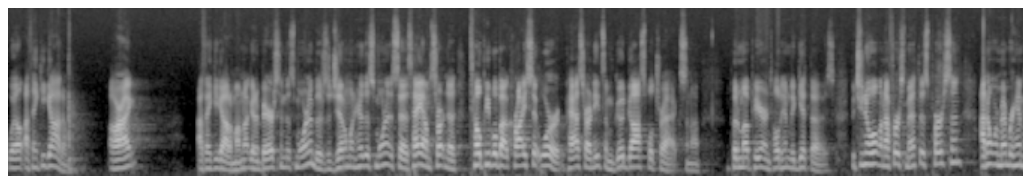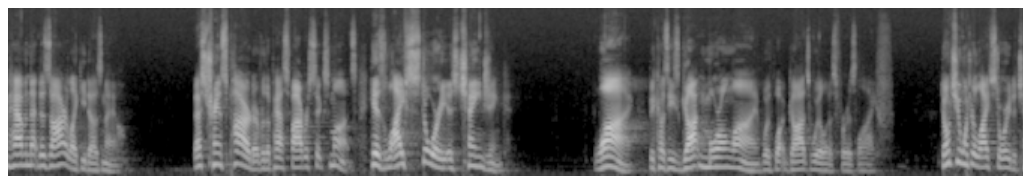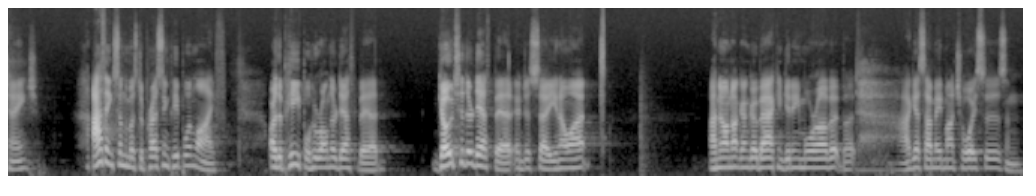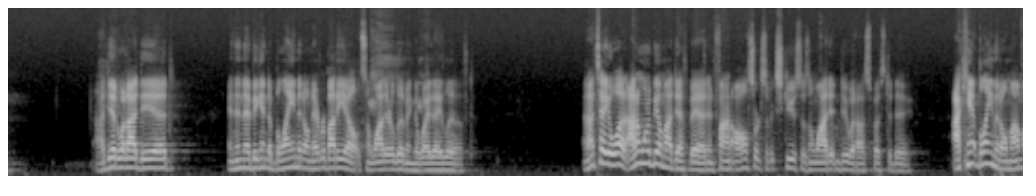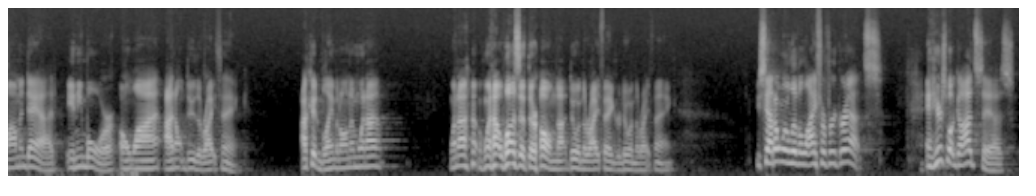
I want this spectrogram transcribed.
well, I think you got them. All right? I think you got them. I'm not going to embarrass him this morning, but there's a gentleman here this morning that says, Hey, I'm starting to tell people about Christ at work. Pastor, I need some good gospel tracks. And I'm put them up here and told him to get those. But you know what? When I first met this person, I don't remember him having that desire like he does now. That's transpired over the past five or six months. His life story is changing. Why? Because he's gotten more in line with what God's will is for his life. Don't you want your life story to change? I think some of the most depressing people in life are the people who are on their deathbed, go to their deathbed and just say, you know what? I know I'm not going to go back and get any more of it, but I guess I made my choices and I did what I did. And then they begin to blame it on everybody else and why they're living the way they lived. And I tell you what, I don't want to be on my deathbed and find all sorts of excuses on why I didn't do what I was supposed to do. I can't blame it on my mom and dad anymore on why I don't do the right thing. I couldn't blame it on them when I, when I, when I was at their home not doing the right thing or doing the right thing. You see, I don't want to live a life of regrets. And here's what God says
